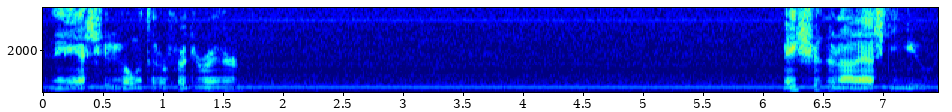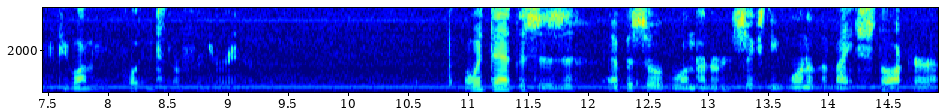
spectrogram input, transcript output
and they ask you to go into the refrigerator, make sure they're not asking you if you want to be put into the refrigerator. And with that, this is episode 161 of The Night Stalker,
